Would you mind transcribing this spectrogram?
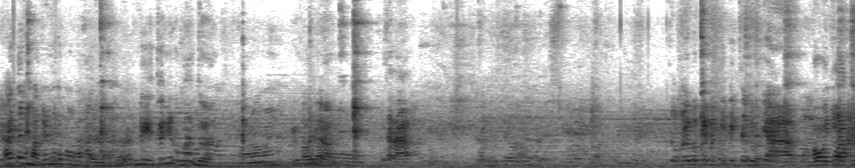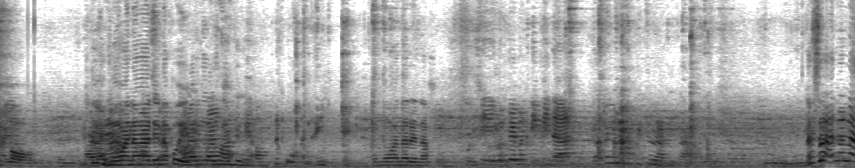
Ay, tanimagan, hindi ka pa kumakain ng her? Hindi, ganyan umaga. Ah, Yung ano lang. Sarap. So, ngayon huwag kayo magtipid sa lumpia. ah. Oh, ito akin to. Kumuha na nga din ako eh. Parang ito akin eh. Oh. Kumuha na rin ako. Kasi huwag kayo magtipid ah. Kasi yung mga picture natin na. Nasa ano na?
